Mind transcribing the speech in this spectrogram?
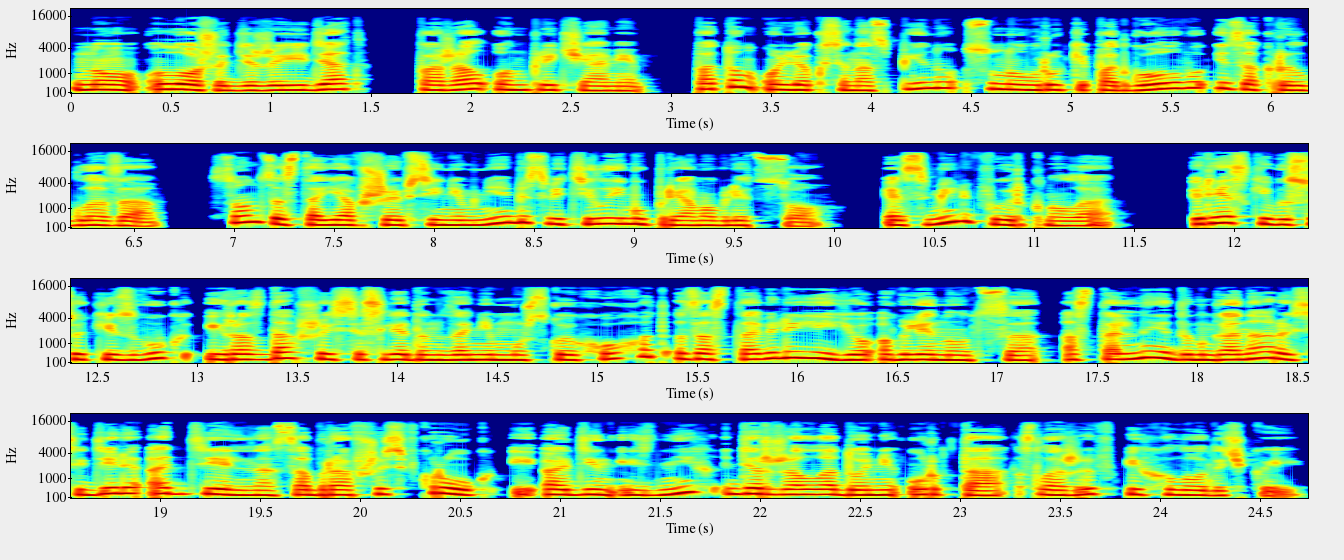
«Ну, лошади же едят», – пожал он плечами. Потом улегся на спину, сунул руки под голову и закрыл глаза. Солнце, стоявшее в синем небе, светило ему прямо в лицо. Эсмиль фыркнула. Резкий высокий звук и раздавшийся следом за ним мужской хохот заставили ее оглянуться. Остальные донганары сидели отдельно, собравшись в круг, и один из них держал ладони у рта, сложив их лодочкой.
